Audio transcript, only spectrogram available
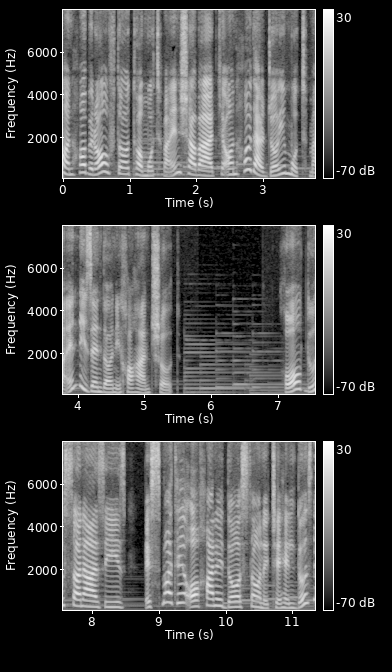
آنها به راه افتاد تا مطمئن شود که آنها در جای مطمئنی زندانی خواهند شد. خب دوستان عزیز قسمت آخر داستان چهل دزد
